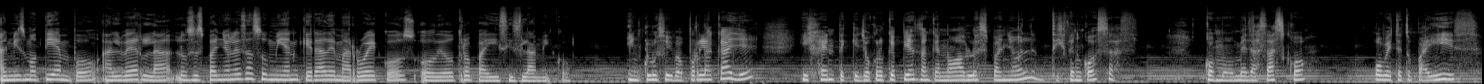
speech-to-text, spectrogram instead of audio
Al mismo tiempo, al verla, los españoles asumían que era de Marruecos o de otro país islámico. Incluso iba por la calle y gente que yo creo que piensan que no hablo español dicen cosas como me das asco o vete a tu país.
